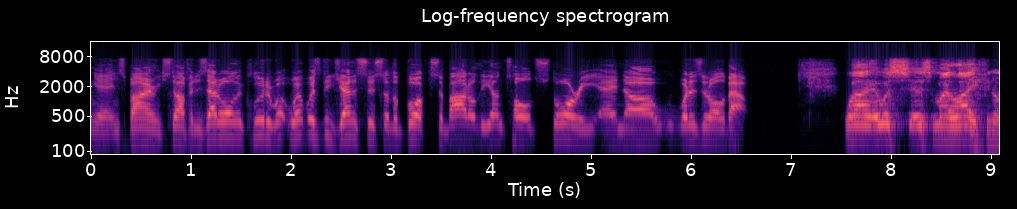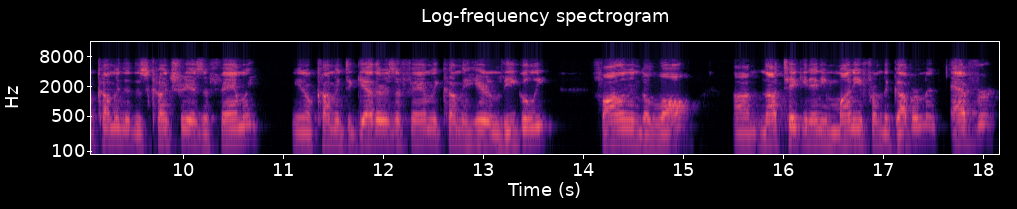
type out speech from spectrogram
Yeah, inspiring stuff. And is that all included? What, what was the genesis of the book, Sabato, the Untold Story, and uh, what is it all about? Well, it was it's my life, you know, coming to this country as a family, you know, coming together as a family, coming here legally, following the law, um, not taking any money from the government ever,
